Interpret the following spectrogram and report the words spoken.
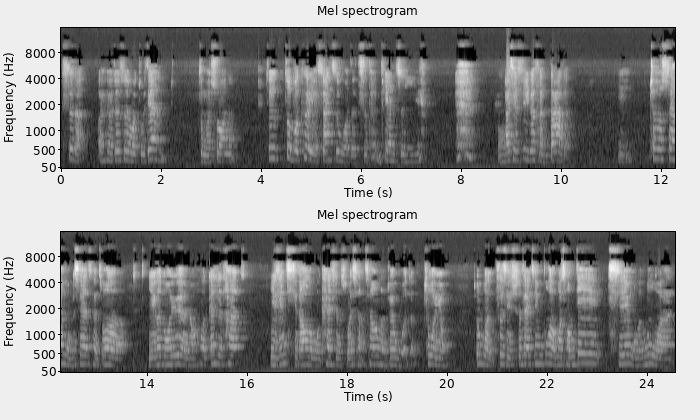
是的，而且就是我逐渐怎么说呢，就是做博客也算是我的止疼片之一，而且是一个很大的，嗯。就是虽然我们现在才做了一个多月，然后但是它已经起到了我开始所想象的对我的作用，就我自己是在进步了。我从第一期我们录完，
